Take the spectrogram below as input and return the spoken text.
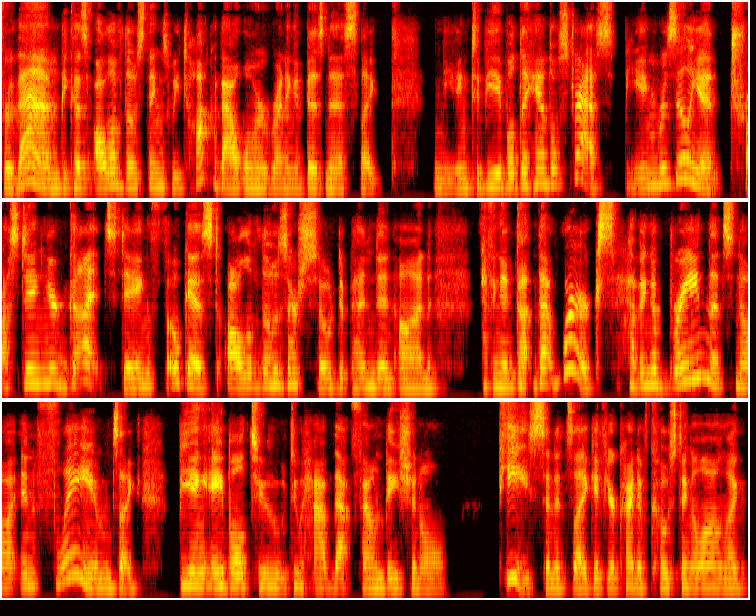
for them because all of those things we talk about when we're running a business like needing to be able to handle stress being resilient trusting your gut staying focused all of those are so dependent on having a gut that works having a brain that's not inflamed like being able to to have that foundational piece and it's like if you're kind of coasting along like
